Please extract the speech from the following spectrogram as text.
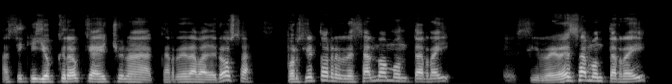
así que yo creo que ha hecho una carrera valerosa. Por cierto, regresando a Monterrey, eh, si regresa a Monterrey,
